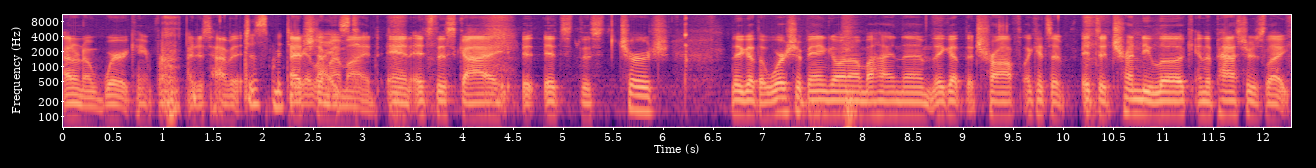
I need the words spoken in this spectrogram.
I don't know where it came from. I just have it Just etched in my mind, and it's this guy. It, it's this church. They got the worship band going on behind them. They got the trough. Like it's a it's a trendy look, and the pastor's like,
